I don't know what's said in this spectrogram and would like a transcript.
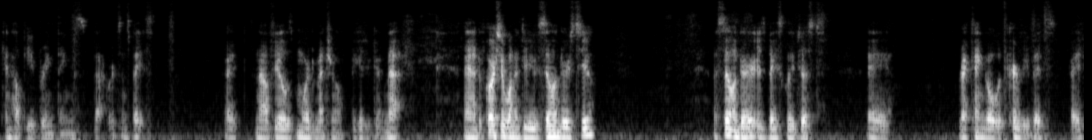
can help you bring things backwards in space. Right? So now it feels more dimensional because you're doing that. And of course you'll want to do cylinders too. A cylinder is basically just a rectangle with curvy bits, right?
